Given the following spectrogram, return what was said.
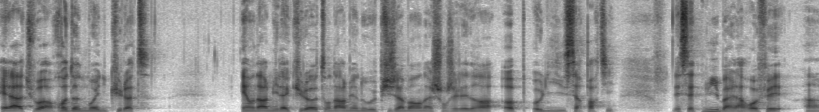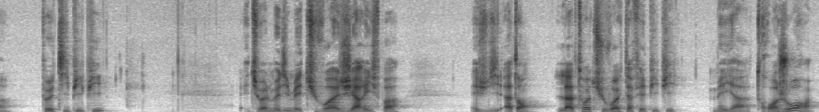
Et là, tu vois, redonne-moi une culotte. Et on a remis la culotte, on a remis un nouveau pyjama, on a changé les draps, hop, au lit, c'est reparti. Et cette nuit, bah, elle a refait un petit pipi. Et tu vois, elle me dit, mais tu vois, j'y arrive pas. Et je lui dis, attends, là, toi, tu vois que tu as fait pipi. Mais il y a trois jours,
